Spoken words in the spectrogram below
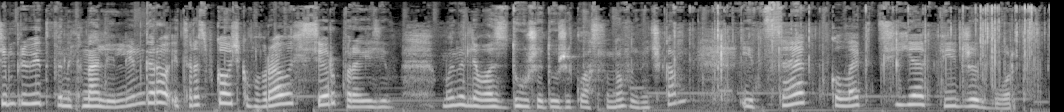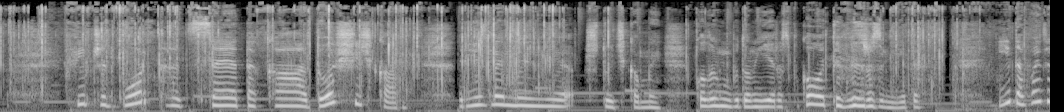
Всім привіт! Ви на каналі Лінгаро і це розпаковочка паперових сюрпризів. У мене для вас дуже-дуже класна новиночка. І це колекція фіджетборд. Фіджетборд це така дощечка різними штучками. Коли ми будемо її розпаковувати, ви зрозумієте. І давайте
